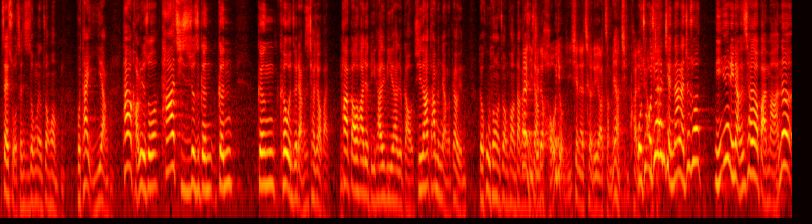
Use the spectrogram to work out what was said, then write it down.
在锁陈时中那个状况不太一样。他要考虑的说，他其实就是跟跟跟柯文哲两个是跷跷板，他高他就低，他就低他就高。其实他他们两个票源。的互通的状况大概是这样。那你觉得侯友谊现在策略要怎么样尽快？我觉我觉得很简单了，就是说你因为你两个是跷跷板嘛，那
